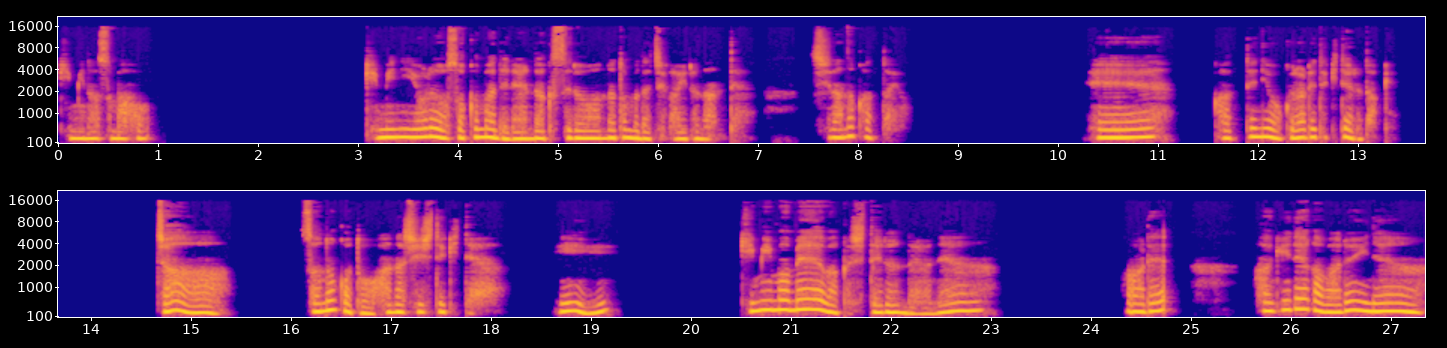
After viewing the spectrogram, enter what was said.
君のスマホ。君に夜遅くまで連絡する女友達がいるなんて知らなかったよ。へえ、勝手に送られてきてるだけ。じゃあ、その子とお話ししてきて、いい？君も迷惑してるんだよね。あれ、歯切れが悪いね。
